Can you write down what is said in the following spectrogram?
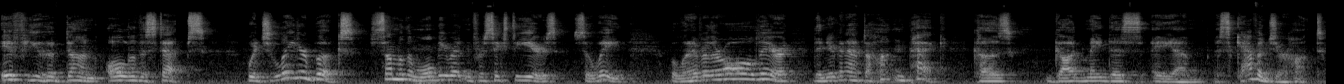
if you have done all of the steps which later books, some of them won't be written for 60 years, so wait. But whenever they're all there, then you're going to have to hunt and peck because God made this a, um, a scavenger hunt.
